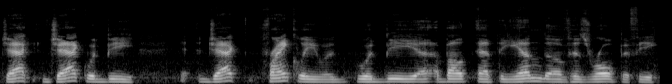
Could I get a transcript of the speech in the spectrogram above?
Jack Jack would be Jack frankly would would be uh, about at the end of his rope if he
